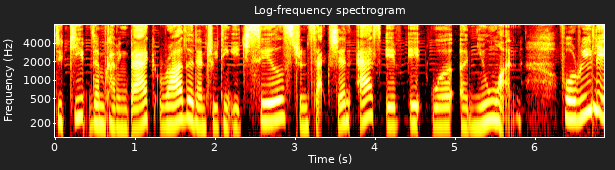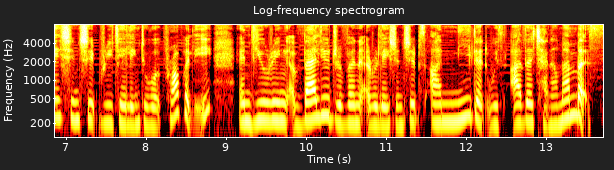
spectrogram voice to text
to keep them coming back rather than treating each sales transaction as if it were a new one. For relationship retailing to work properly, enduring value driven relationships are needed with other channel members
